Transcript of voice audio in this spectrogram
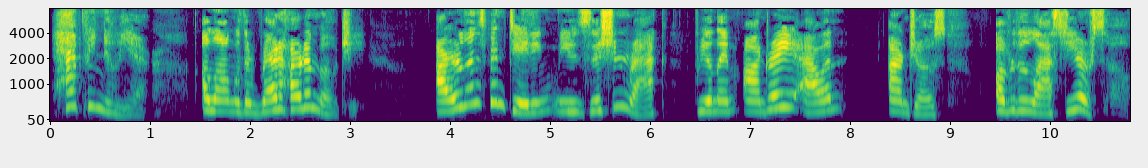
Happy New Year, along with a red heart emoji. Ireland's been dating musician RAC, real name Andre Allen Anjos, over the last year or so.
